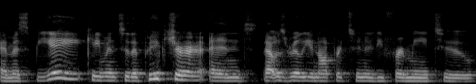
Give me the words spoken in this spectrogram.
MSBA came into the picture and that was really an opportunity for me to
